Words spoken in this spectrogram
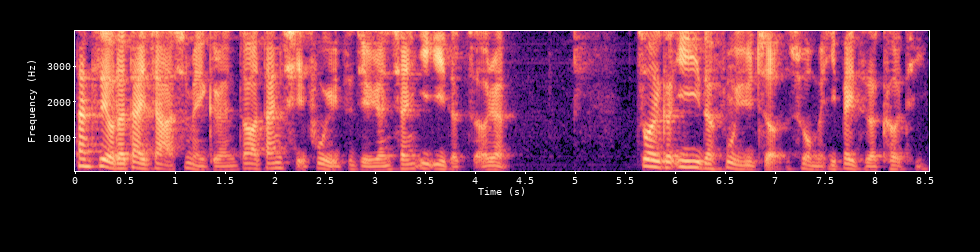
但自由的代价是每个人都要担起赋予自己人生意义的责任。做一个意义的赋予者，是我们一辈子的课题。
